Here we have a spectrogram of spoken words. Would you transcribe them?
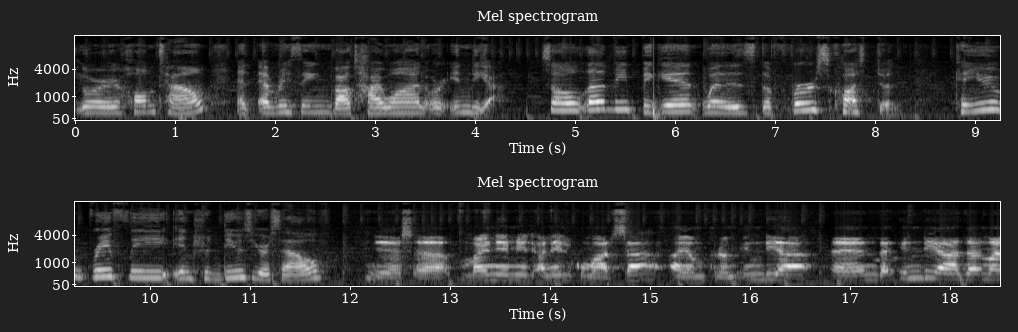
your hometown and everything about Taiwan or India. So let me begin with the first question. Can you briefly introduce yourself? Yes, uh, my name is Anil Kumar Sah. I am from India, and the India, the, my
